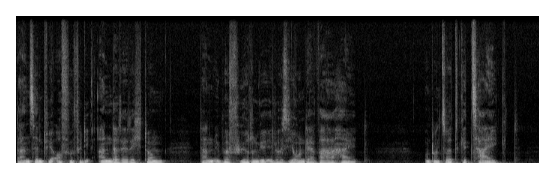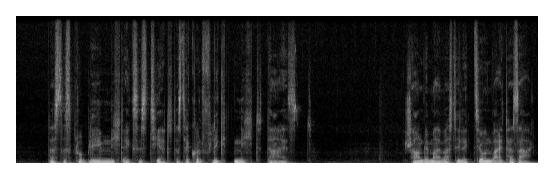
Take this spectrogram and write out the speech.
Dann sind wir offen für die andere Richtung, dann überführen wir Illusion der Wahrheit und uns wird gezeigt, dass das Problem nicht existiert, dass der Konflikt nicht da ist. Schauen wir mal, was die Lektion weiter sagt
